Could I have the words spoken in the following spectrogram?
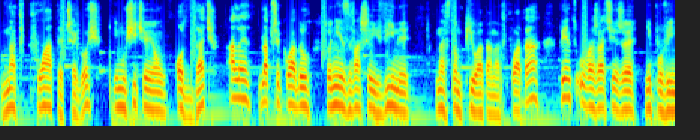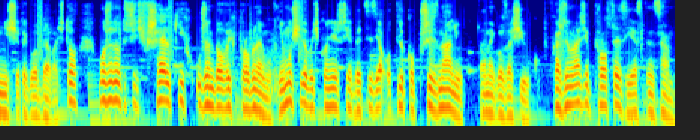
nadpłatę czegoś i musicie ją oddać, ale dla przykładu to nie z waszej winy nastąpiła ta nadpłata, więc uważacie, że nie powinniście tego oddawać. To może dotyczyć wszelkich urzędowych problemów. Nie musi to być koniecznie decyzja o tylko przyznaniu danego zasiłku. W każdym razie proces jest ten sam.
